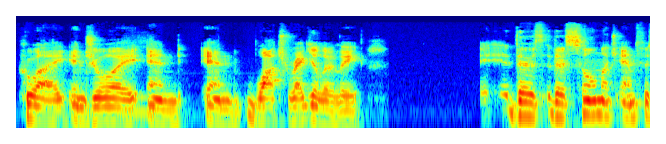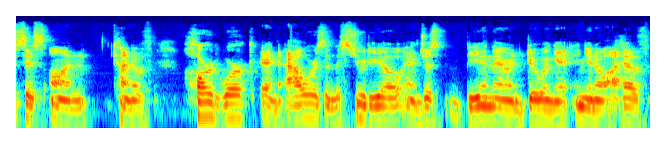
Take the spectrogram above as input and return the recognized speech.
who I enjoy and and watch regularly. There's there's so much emphasis on kind of hard work and hours in the studio and just being there and doing it. And you know, I have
